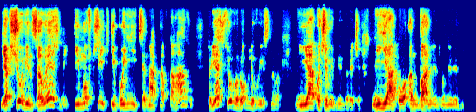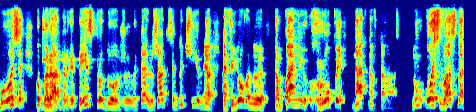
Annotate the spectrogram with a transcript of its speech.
Якщо він залежний і мовчить, і боїться НАК Нафтогазу, то я з цього роблю висновок. Нія, очевидний, до речі, ніякого анбанлінгу не відбулося. Оператор ГТС продовжує лишатися дочірньою афільованою компанією групи НАК Нафтогаз. Ну, ось власне.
